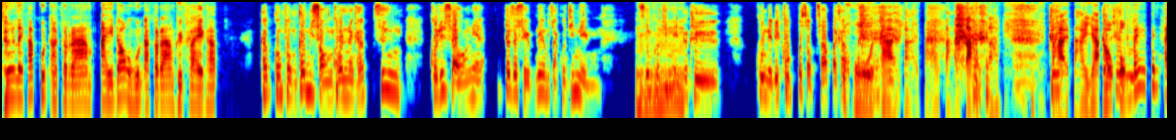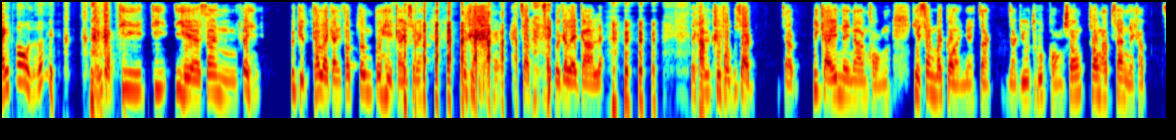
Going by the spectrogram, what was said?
เชิญเลยครับ คุณอัคราม ไอดอลของคุณอัครามคือใครครับ ครับของผมก็มีสองคนนะครับ ซึ่งคนที่สองเนี่ยก็จะสืบเนื่องมาจากคนที่หนึ่งซึ่งคนที่หนึ่งก็คือคุณเอภิคุปประสบทรัพย์อะครับโอ้โหตายตายตายตายตายตายตายตายอย่าเอาผมไปเป็นไอดอลเลย เหมือนกับที่ที่ที่เฮียสั้นเอ้ยไม่ผิดถ้ารายการต้องต้องต้องเหตุการณ์ใช่ไหมก็คือสับสับไปกับรายการแล้วแต่ครับคือคือผมรู้จักจากพี่ไกด์ในนามของเฮียสั้นมาก่อนไงจากจาก YouTube ของช่องช่องฮับสั้นนะครับส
